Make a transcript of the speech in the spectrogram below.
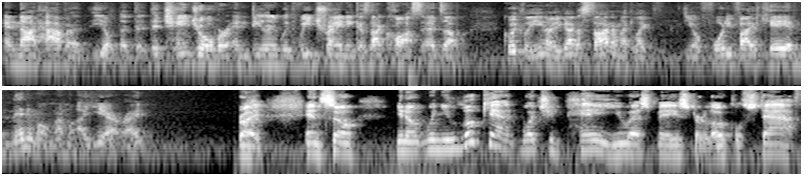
and not have a, you know, the, the changeover and dealing with retraining because that cost adds up quickly. You know, you got to start them at like, you know, 45k a minimum a year, right? Right, and so you know when you look at what you pay U.S. based or local staff,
